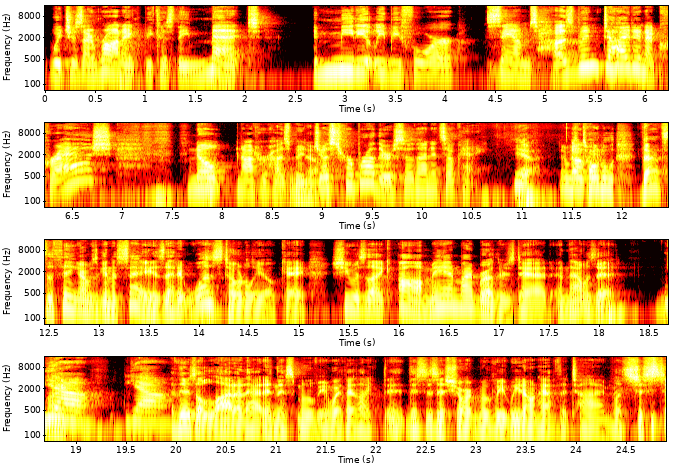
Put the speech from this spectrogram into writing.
which is ironic because they met immediately before sam's husband died in a crash No, not her husband No. just her brother so then it's okay Yeah. It was Okay. totally That's the thing I was going to say is that it was totally okay. She was like, "Oh man, my brother's dead." And that was it. Like, yeah yeah And there's a lot of that in this movie where they're like, "This is a short movie. We don't have the time. Let's just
